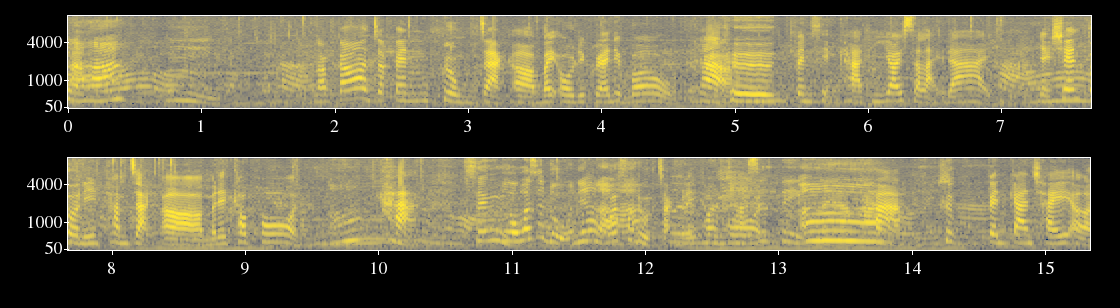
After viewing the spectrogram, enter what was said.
เหรอคะอืมค่ะแล้วก็จะเป็นกลุ่มจากเอ่อ biodegradable ค่ะคือเป็นสินค้าที่ย่อยสลายได้ ค่ะ อย่างเช่นตัวนี้ทำจากเอ่อเมล็ดข้าวโพดอ๋อ ค่ะ ซึ่งตัววัสดุเนี่ยเหรอคะวัสดุจากเมล็ดข้าวโพพลาดสติกอ่าเลยอะค่ะค่ะคือเป็นการใช้เอ่อ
